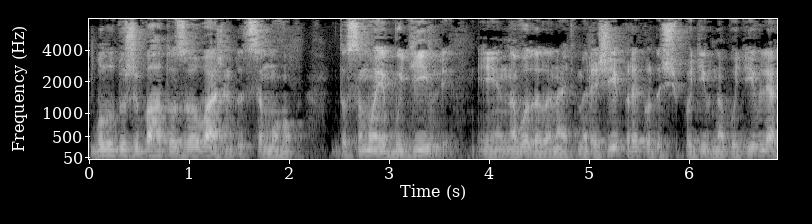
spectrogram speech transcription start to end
Було дуже багато зауважень до самого до самої будівлі, і наводили навіть в мережі приклади, що подібна будівля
